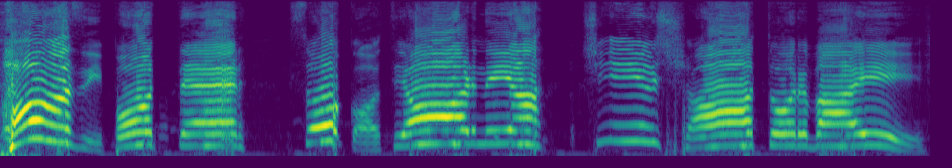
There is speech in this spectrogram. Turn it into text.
Hazi Potter szokott járni a Chill sátorba is.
